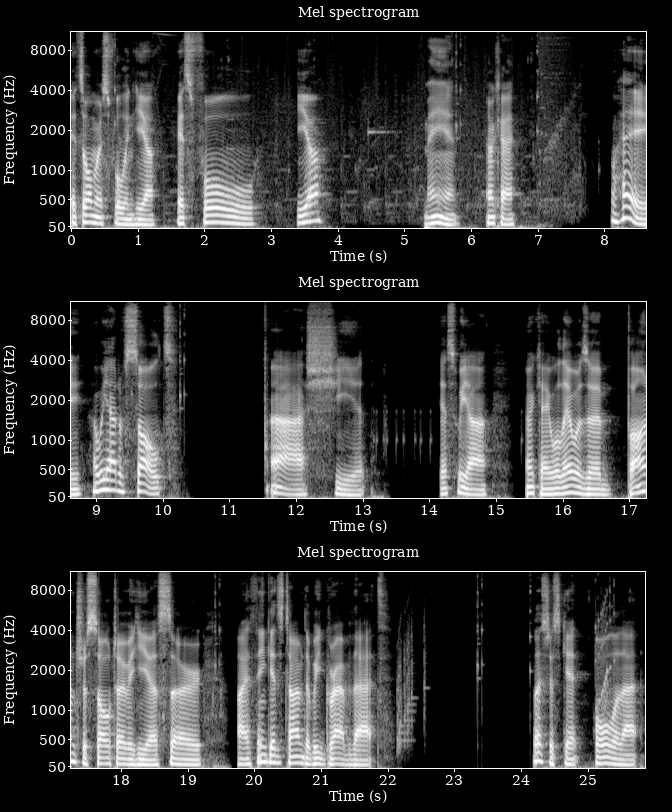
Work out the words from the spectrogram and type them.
It's almost full in here. It's full here. Man. Okay. Oh, hey, are we out of salt? Ah, shit. Yes, we are. Okay, well, there was a bunch of salt over here, so I think it's time that we grab that. Let's just get all of that.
